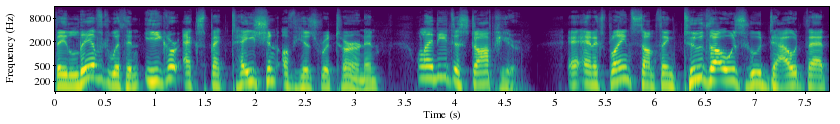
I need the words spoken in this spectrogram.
They lived with an eager expectation of his return. And, well, I need to stop here and explain something to those who doubt that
